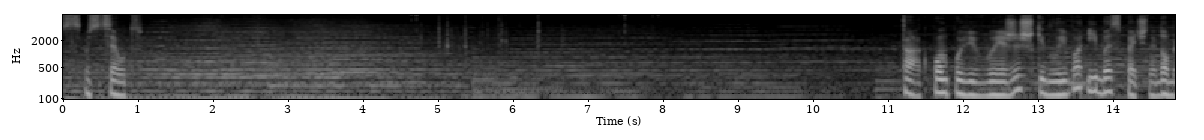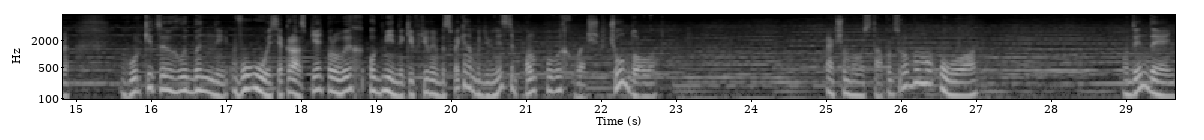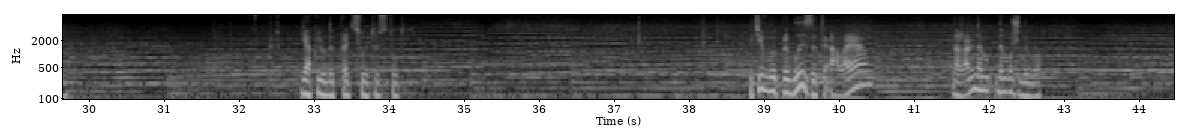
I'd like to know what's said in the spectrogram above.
Ось- Ось це от. Так, помпові вежі, шкідлива і безпечний. Добре. Гуркіт глибини. Во ось якраз 5 правових обмінників рівень безпеки на будівництві помпових веж. Чудово. Якщо ми ось так от зробимо. О. Один день. Як люди працюють ось тут. Хотів би приблизити, але. На жаль, неможливо.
